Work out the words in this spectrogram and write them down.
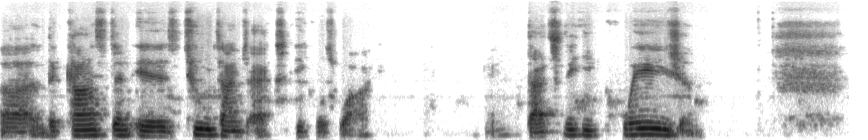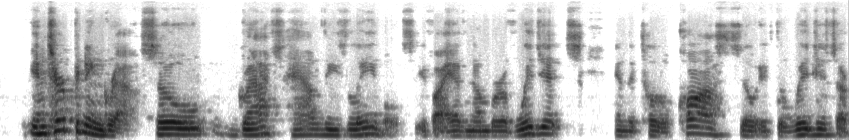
uh, the constant is 2 times x equals y. That's the equation. Interpreting graphs. So graphs have these labels. If I have number of widgets and the total cost, so if the widgets are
